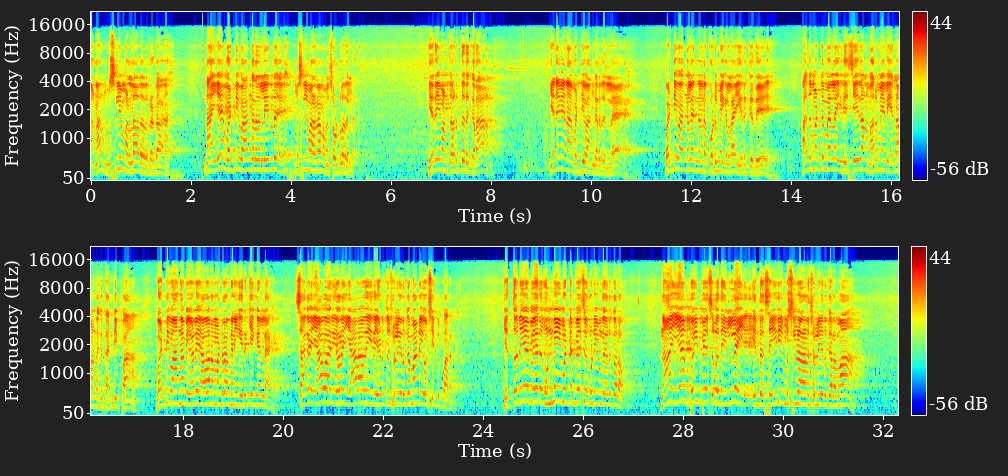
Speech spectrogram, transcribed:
ஆனால் முஸ்லீம் அல்லாதவரிடம் நான் ஏன் வட்டி வாங்குறதுலேருந்து முஸ்லீம்களிடம் நம்ம சொல்கிறதில்ல இறைவன் தடுத்திருக்கிறான் எனவே நான் வட்டி வாங்குறதில்ல. வட்டி வாங்கல என்னென்ன கொடுமைகள்லாம் இருக்குது. அது மட்டுமல்ல இதை செய்தால் மறுமையில் என்னவனுக்கு தண்டிப்பான்? வட்டி வாங்காமல் எவ்வளோ வியாபாரம் பண்ணுறவங்க நீங்கள் இருக்கீங்கல்ல சக வியாபாரிகளும் யாராவது இதை எடுத்து சொல்லியிருக்கமான்னு யோசித்து பாருங்கள் எத்தனையோ பேர் உண்மையை மட்டும் பேசக்கூடியவங்க இருக்கிறோம். நான் ஏன் பொய் பேசுவது இல்லை என்ற செய்தியை முஸ்லீம்களான சொல்லியிருக்கிறோமா?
